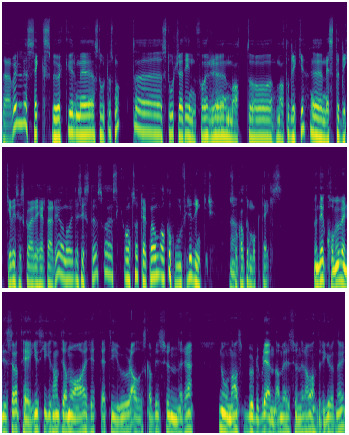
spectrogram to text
Det er vel seks bøker med stort og smått, eh, stort sett innenfor eh, mat og, mat og drikke. Eh, Mest til drikke, hvis vi skal være helt ærlige, og nå i det siste så har jeg konsentrert meg om alkoholfrie drinker, Ja. såkalte mocktails. Men det kommer veldig strategisk, ikke sant. Januar, rett etter jul, alle skal bli sunnere. Noen av oss burde bli enda mer sunnere av andre grunner.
